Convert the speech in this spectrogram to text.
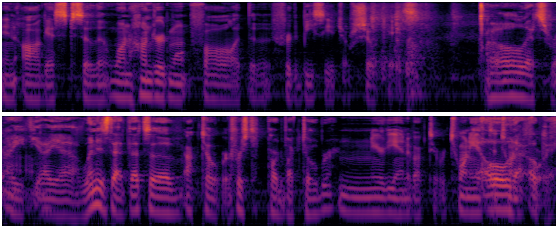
in August, so that 100 won't fall at the for the BCHL showcase. Oh, that's right. Yeah, yeah. When is that? That's a October. first part of October. near the end of October, 20th Oh, to that, 24th. okay,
